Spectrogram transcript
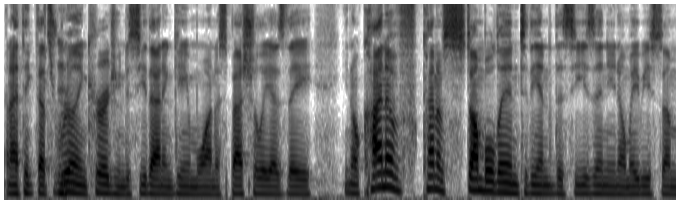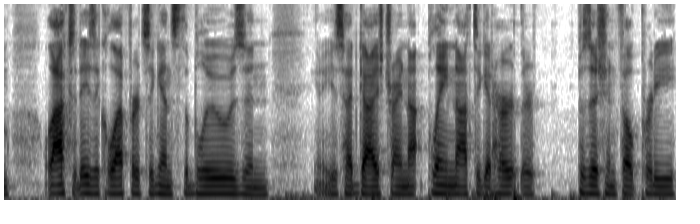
And I think that's hmm. really mm encouraging to see that in game one, especially as they, you know, kind of kind of stumbled into the end of the season. You know, maybe some lackadaisical efforts against the Blues, and you know, you just had guys trying not playing not to get hurt. Their position felt pretty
